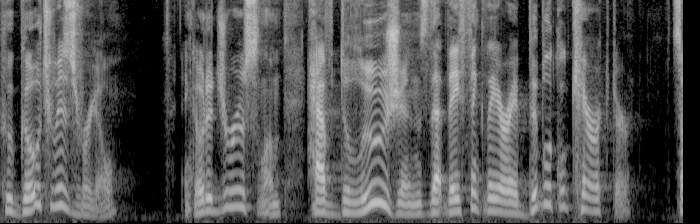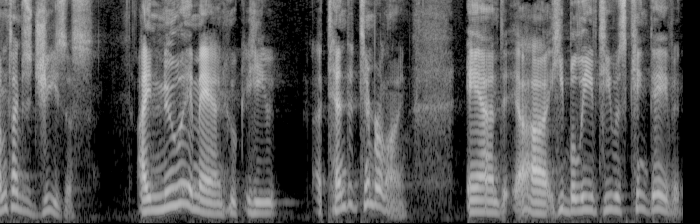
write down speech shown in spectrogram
who go to Israel and go to Jerusalem have delusions that they think they are a biblical character, sometimes Jesus. I knew a man who he attended Timberline, and uh, he believed he was King David,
